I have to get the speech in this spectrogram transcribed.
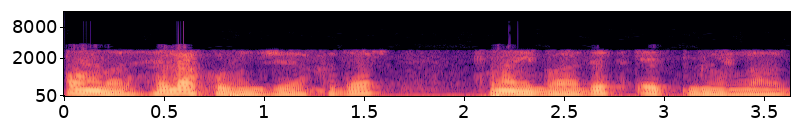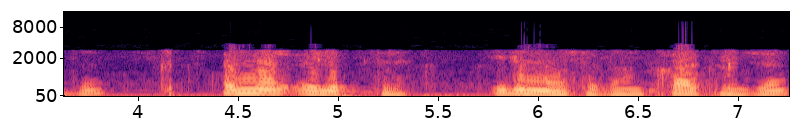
Onlar helak oluncaya kadar buna ibadet etmiyorlardı. Onlar ölüp de ilim ortadan kalkınca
